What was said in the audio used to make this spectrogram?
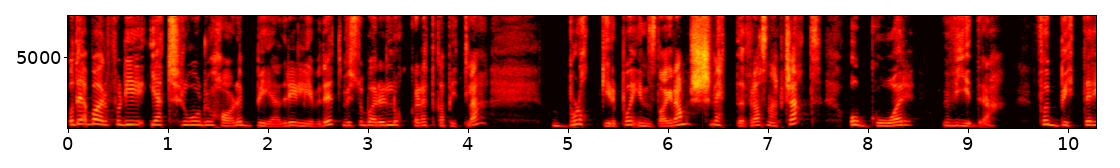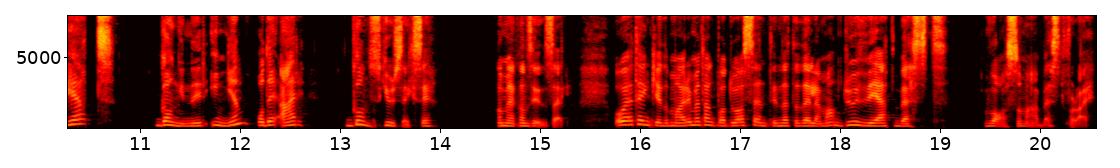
Og det er bare fordi jeg tror du har det bedre i livet ditt hvis du bare lukker dette kapitlet, blokker på Instagram, sletter fra Snapchat og går videre. For bitterhet gagner ingen, og det er ganske usexy. Om jeg kan si det selv. Og jeg tenker, Mari, med tanke på at du har sendt inn dette dilemmaet, du vet best hva som er best for deg.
